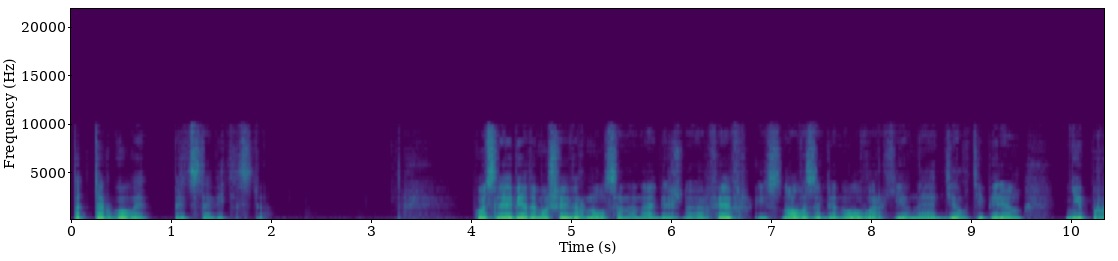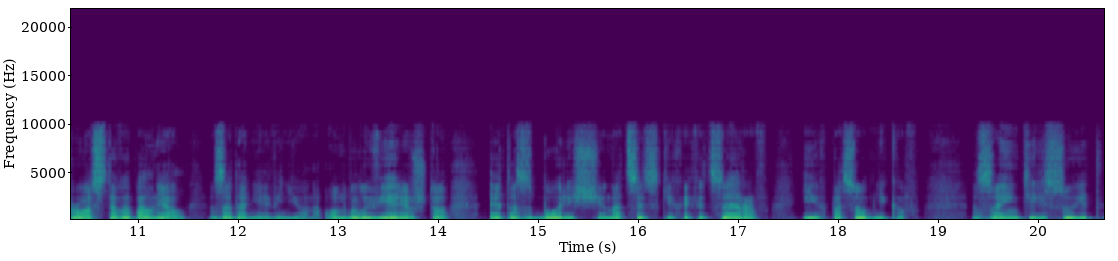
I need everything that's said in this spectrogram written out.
под торговое представительство. После обеда Муше вернулся на набережную Орфевр и снова заглянул в архивный отдел. Теперь он не просто выполнял задание Виньона. Он был уверен, что это сборище нацистских офицеров и их пособников заинтересует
